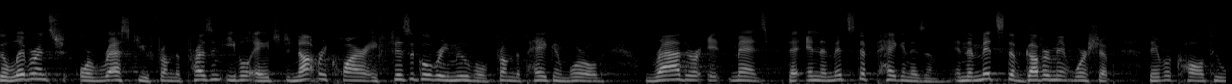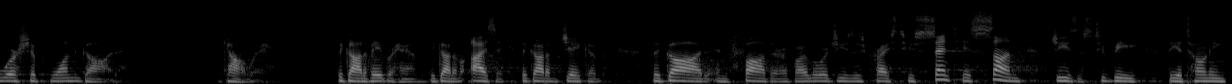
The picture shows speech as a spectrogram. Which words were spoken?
Deliverance or rescue from the present evil age did not require a physical removal from the pagan world. Rather, it meant that in the midst of paganism, in the midst of government worship, they were called to worship one God Yahweh, the God of Abraham, the God of Isaac, the God of Jacob, the God and Father of our Lord Jesus Christ, who sent his Son, Jesus, to be the atoning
